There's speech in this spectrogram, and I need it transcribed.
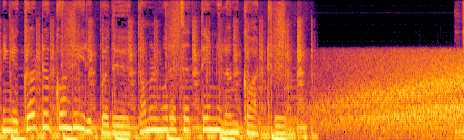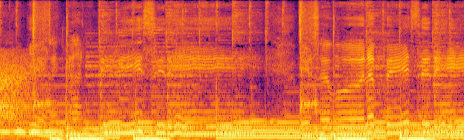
நீங்க கேட்டுக்கொண்டு இருப்பது தமிழ் முரசத்தின் இளங்காற்று. இளங்காத்து வீசுதே பேச போல பேசுதே.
